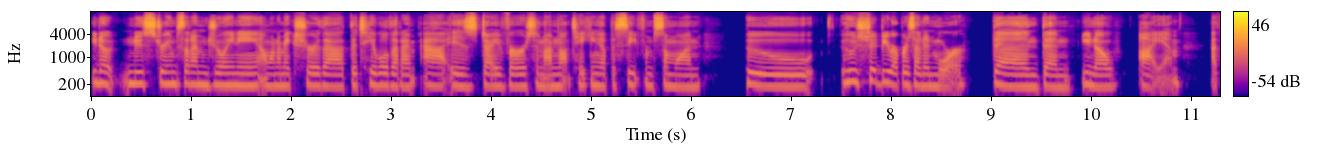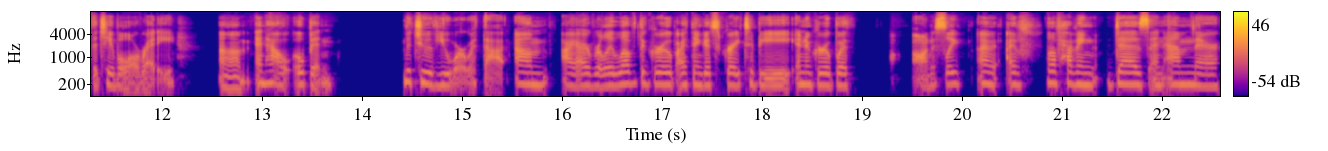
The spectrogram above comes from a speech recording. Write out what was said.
you know new streams that I'm joining. I want to make sure that the table that I'm at is diverse and I'm not taking up a seat from someone who who should be represented more than than you know I am at the table already, um, and how open the two of you were with that. Um, I, I really love the group. I think it's great to be in a group with. Honestly, I, I love having Des and M there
